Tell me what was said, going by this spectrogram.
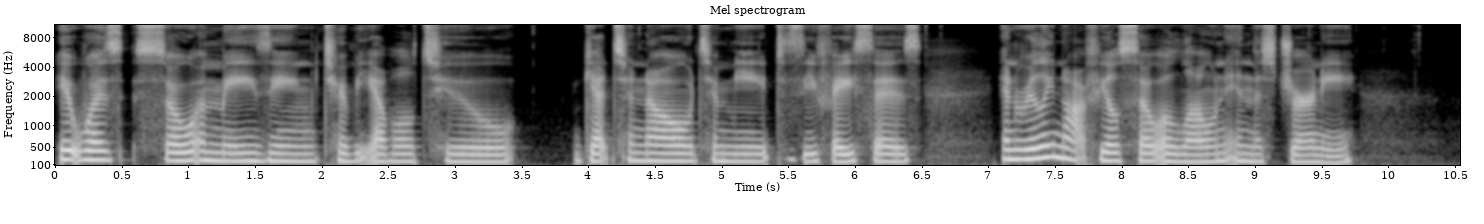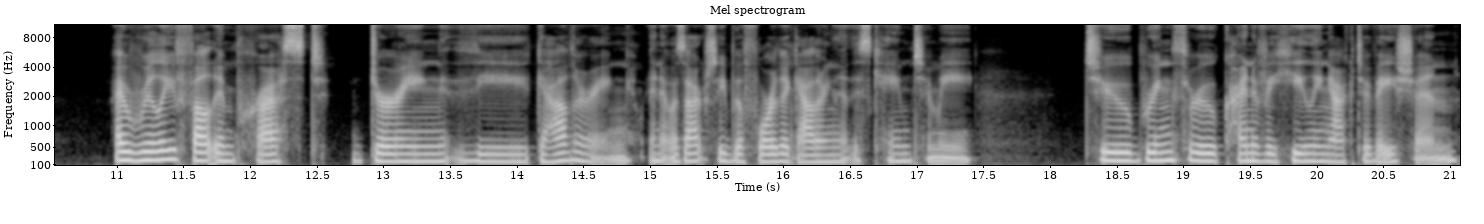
It was so amazing to be able to get to know, to meet, to see faces, and really not feel so alone in this journey. I really felt impressed during the gathering, and it was actually before the gathering that this came to me to bring through kind of a healing activation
